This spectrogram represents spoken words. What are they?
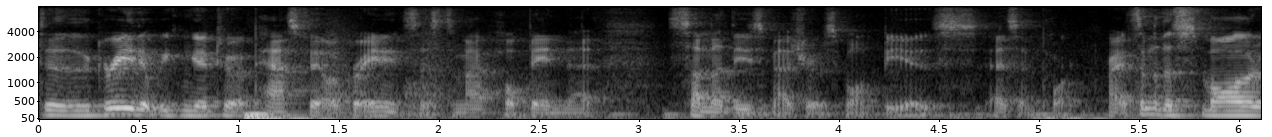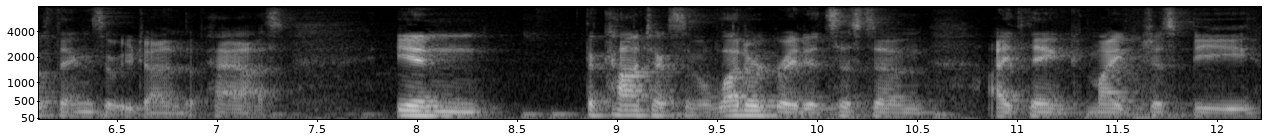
to the degree that we can get to a pass-fail grading system, I'm hoping that some of these measures won't be as, as important, right? Some of the smaller things that we've done in the past in the context of a letter graded system, I think might just be,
